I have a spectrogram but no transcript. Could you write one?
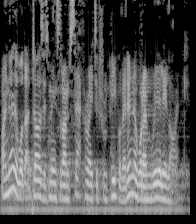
I know that what that does is means that I'm separated from people. They don't know what I'm really like.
